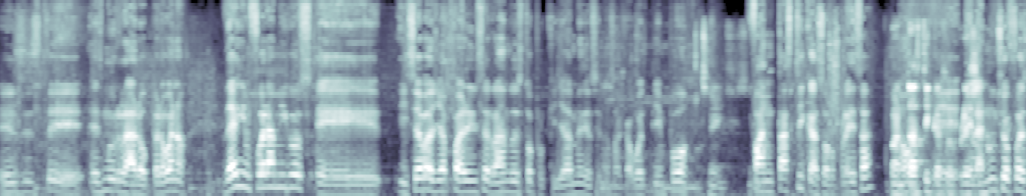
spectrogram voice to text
Es, este, es muy raro, pero bueno, de alguien fuera, amigos, eh, y Sebas, ya para ir cerrando esto, porque ya medio se nos acabó el tiempo. Fantástica sorpresa. Fantástica eh, sorpresa. El anuncio fue,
